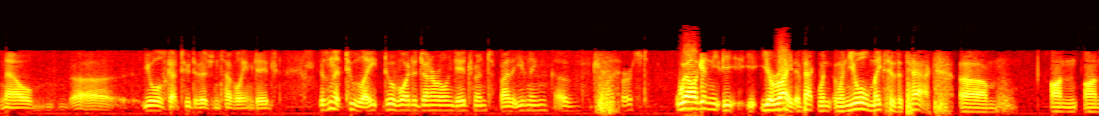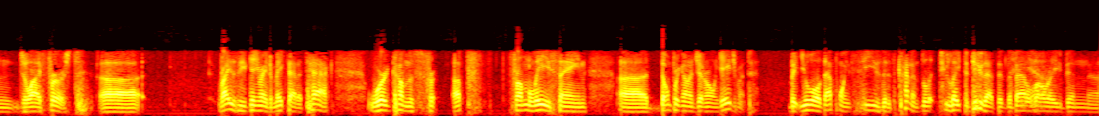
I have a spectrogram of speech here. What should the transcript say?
Now, uh, Ewell's got two divisions heavily engaged. Isn't it too late to avoid a general engagement by the evening of July 1st? Well, again, you're right. In fact, when when Ewell makes his attack um, on on July 1st, uh, right as he's getting ready to make that attack, word comes up from Lee saying, uh, "Don't bring on a general engagement." But Ewell at that point sees that it's kind of too late to do that. That the battle's yeah. already been uh,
